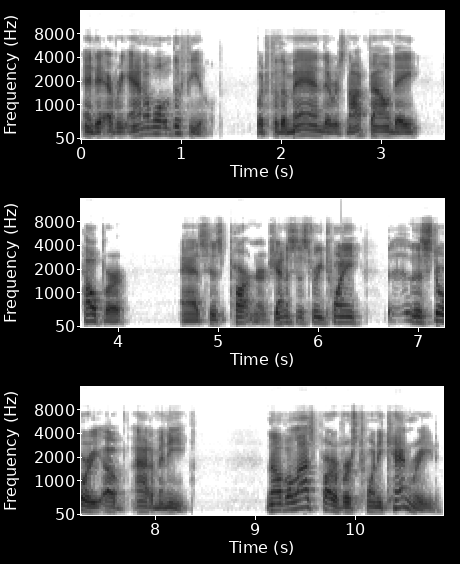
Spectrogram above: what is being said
and to every animal of the field. But for the man there is not found a helper as his partner. Genesis 3:20, the story of Adam and Eve. Now the last part of verse 20 can read,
